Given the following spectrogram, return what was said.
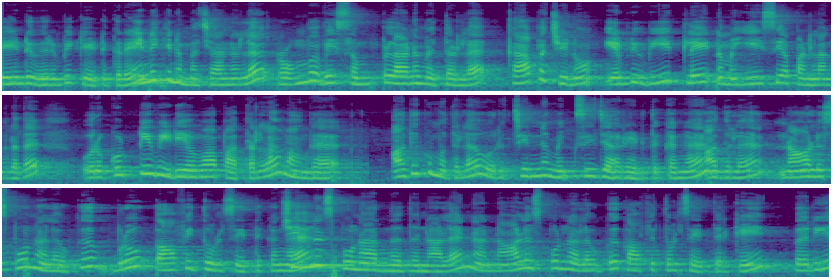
வேண்டி விரும்பி கேட்டுக்கிறேன். இன்றைக்கி நம்ம சேனலில் ரொம்பவே சிம்பிளான மெத்தடில் கேப்பச்சினோ எப்படி வீட்டிலே நம்ம ஈஸியாக பண்ணலாங்கிறத ஒரு குட்டி வீடியோவாக பார்த்துடலாம் வாங்க. அதுக்கு முதல்ல ஒரு சின்ன மிக்ஸி ஜார் எடுத்துக்கங்க. அதில் நாலு ஸ்பூன் அளவுக்கு ப்ரூ காஃபி தூள் சேர்த்துக்கங்க. சின்ன ஸ்பூனாக இருந்ததுனால நான் நாலு ஸ்பூன் அளவுக்கு காஃபி தூள் சேர்த்துருக்கேன். பெரிய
